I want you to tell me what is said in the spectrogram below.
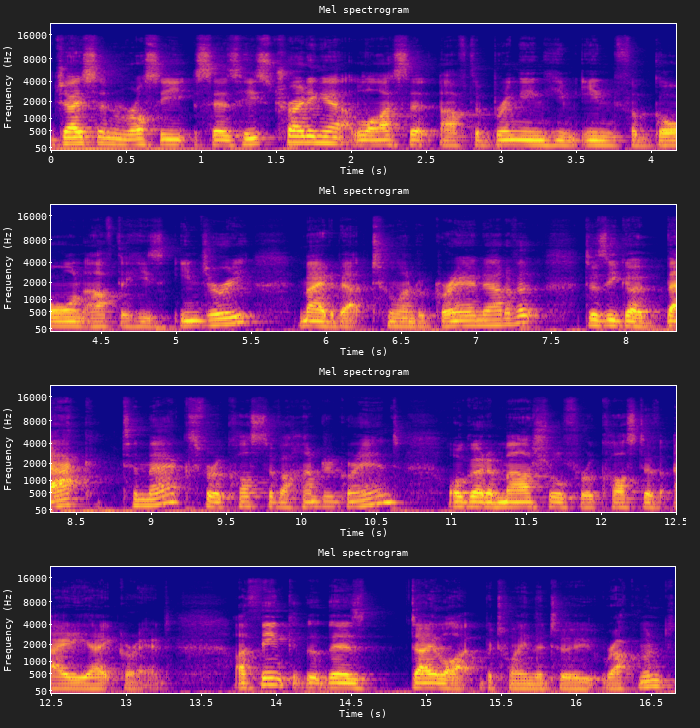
Jason Rossi says he's trading out Lycett after bringing him in for Gawn after his injury. Made about 200 grand out of it. Does he go back to Max for a cost of 100 grand or go to Marshall for a cost of 88 grand? I think that there's daylight between the two Ruckman.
